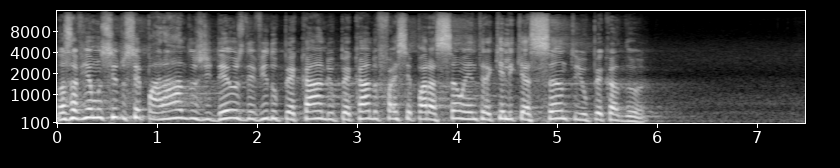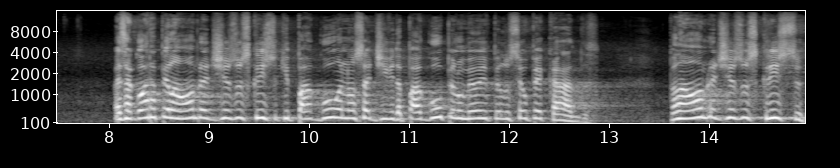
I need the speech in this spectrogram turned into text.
Nós havíamos sido separados de Deus devido ao pecado, e o pecado faz separação entre aquele que é santo e o pecador. Mas agora, pela obra de Jesus Cristo, que pagou a nossa dívida, pagou pelo meu e pelo seu pecado, pela obra de Jesus Cristo,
